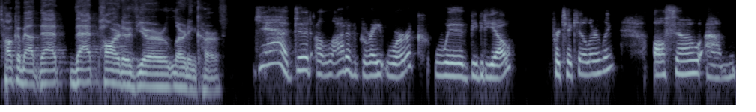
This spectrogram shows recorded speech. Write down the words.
Talk about that that part of your learning curve. Yeah, did a lot of great work with BBDO particularly. Also, um,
